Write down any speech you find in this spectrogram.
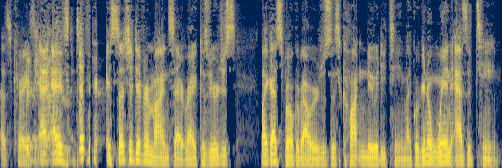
That's crazy. And it's different. It's such a different mindset, right? Because we were just like I spoke about. We were just this continuity team. Like we're gonna win as a team.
